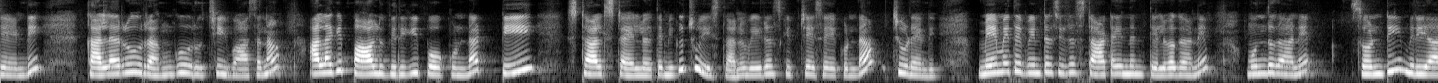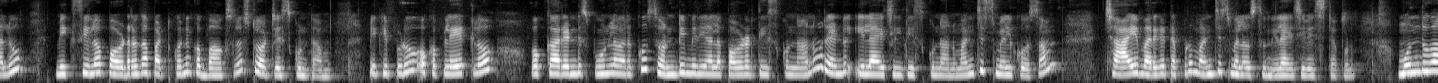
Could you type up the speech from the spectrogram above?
చేయండి. కలరు రంగు రుచి వాసన అలాగే పాలు విరిగిపోకుండా టీ స్టాల్ స్టైల్లో అయితే మీకు చూపిస్తాను. వీడియో స్కిప్ చేసేయకుండా చూడండి. మేమైతే వింటర్ సీజన్ స్టార్ట్ అయిందని తెలియగానే ముందుగానే సొంటి మిరియాలు మిక్సీలో పౌడర్గా పట్టుకొని ఒక బాక్స్లో స్టోర్ చేసుకుంటాము. మీకు ఇప్పుడు ఒక ప్లేట్లో ఒక రెండు స్పూన్ల వరకు సొంటి మిరియాల పౌడర్ తీసుకున్నాను రెండు ఇలాయచీలు తీసుకున్నాను. మంచి స్మెల్ కోసం చాయ్ మరిగేటప్పుడు మంచి స్మెల్ వస్తుంది ఇలాయచీ వేసేటప్పుడు. ముందుగా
